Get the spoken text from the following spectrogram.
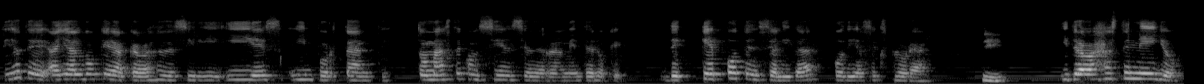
Fíjate, hay algo que acabas de decir y, es importante. Tomaste conciencia de realmente lo que, de qué potencialidad podías explorar. Sí. Y trabajaste en ello.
